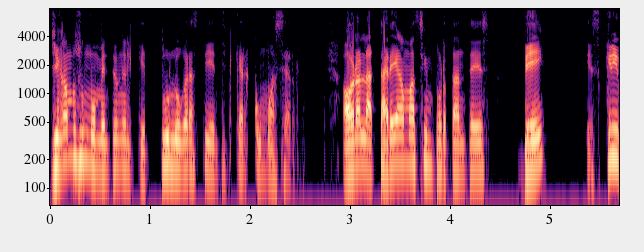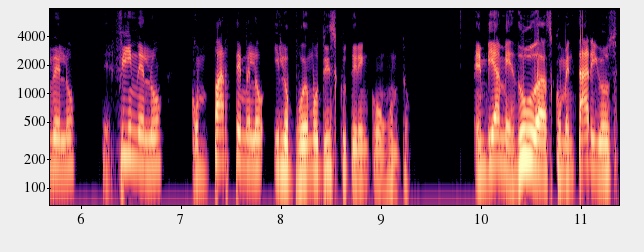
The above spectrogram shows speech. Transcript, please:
llegamos a un momento en el que tú lograste identificar cómo hacerlo. Ahora la tarea más importante es ve, escríbelo, defínelo, compártemelo y lo podemos discutir en conjunto. Envíame dudas, comentarios,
